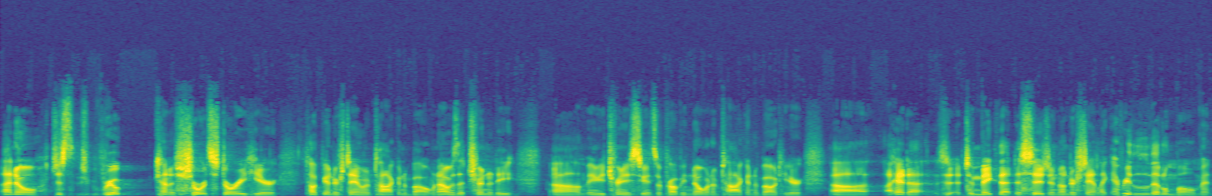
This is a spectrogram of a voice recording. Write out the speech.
I know, just real kind of short story here to help you understand what I'm talking about. When I was at Trinity, um, maybe Trinity students will probably know what I'm talking about here. Uh, I had to, to make that decision, understand like every little moment.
